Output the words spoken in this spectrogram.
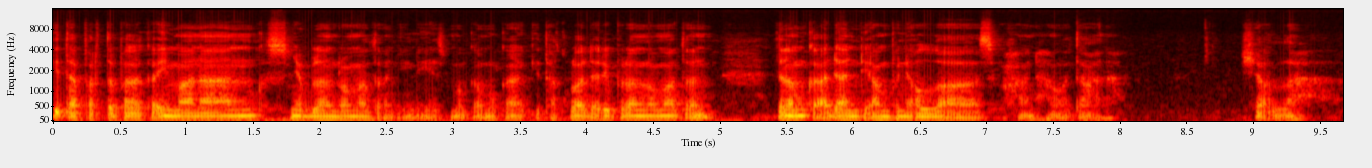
Kita pertebal keimanan khususnya bulan Ramadan ini. Semoga-moga kita keluar dari bulan Ramadan dalam keadaan diampuni Allah Subhanahu wa taala. Insyaallah.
